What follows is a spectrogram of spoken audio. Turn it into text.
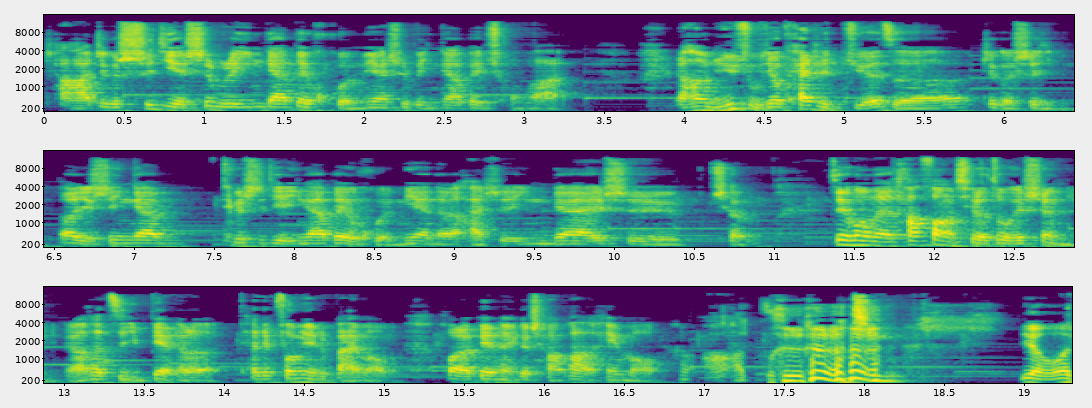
察这个世界是不是应该被毁灭，是不是应该被重来。然后女主就开始抉择这个事情，到底是应该这个世界应该被毁灭呢，还是应该是成？最后呢，她放弃了作为圣女，然后她自己变成了，她的封面是白毛，后来变成一个长发的黑毛。啊 这哟，我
